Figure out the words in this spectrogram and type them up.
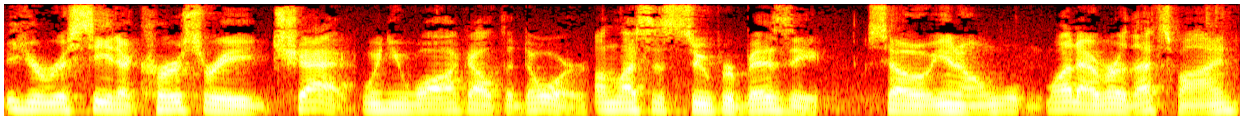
your receipt a cursory check when you walk out the door, unless it's super busy. So you know, whatever, that's fine.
